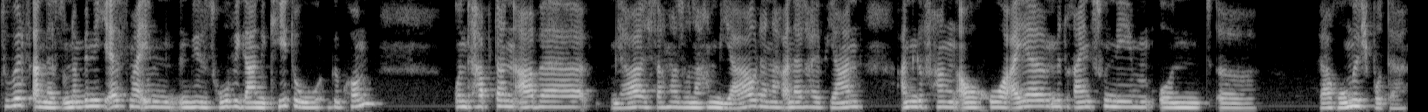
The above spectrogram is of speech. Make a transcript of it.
du willst anders. Und dann bin ich erstmal eben in dieses roh-vegane Keto gekommen und habe dann aber, ja, ich sag mal so nach einem Jahr oder nach anderthalb Jahren angefangen, auch rohe Eier mit reinzunehmen und äh, ja, Rohmilchbutter.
